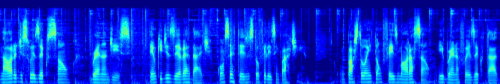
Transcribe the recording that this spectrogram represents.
Na hora de sua execução, Brennan disse: Tenho que dizer a verdade. Com certeza estou feliz em partir. Um pastor então fez uma oração e Brennan foi executado.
